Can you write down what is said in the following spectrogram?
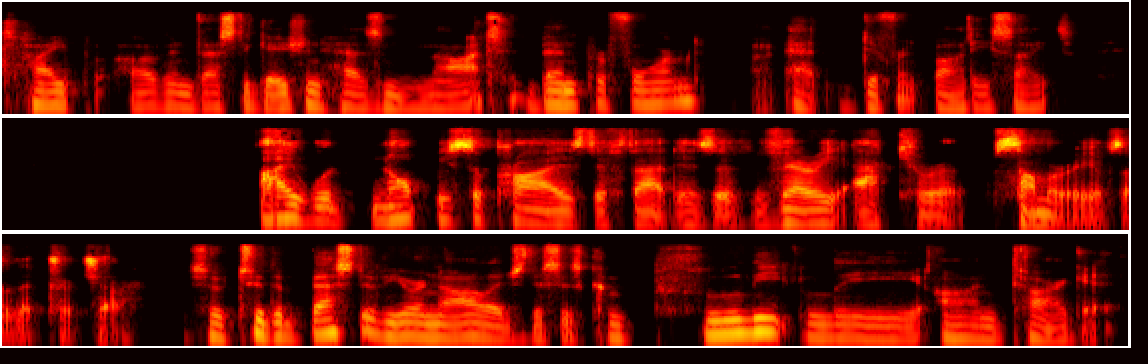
type of investigation has not been performed at different body sites? I would not be surprised if that is a very accurate summary of the literature. So, to the best of your knowledge, this is completely on target.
